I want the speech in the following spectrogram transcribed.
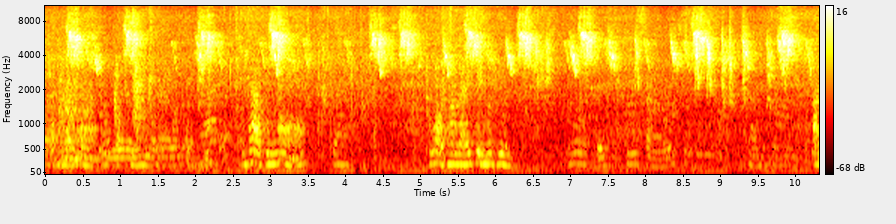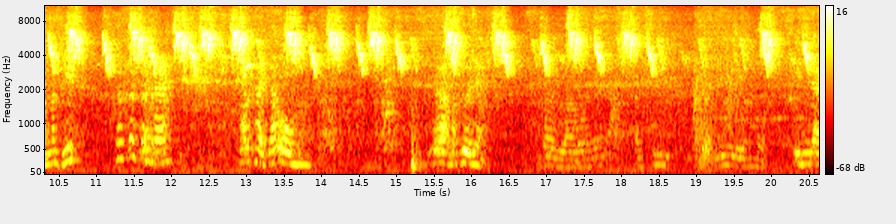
บ้านน้องอ่านกินข้าวคุณหมอ คุณหมอทำอะไรให้กินเมื่อคืนเป็นพี่สาวอันน้ำพริกใช่ไหมทอดไข่ชะอมใช่ไหมเมื่อคืนเนี่ยบ้านเราเนี่ยอาชีพแบบนี้เรียนหมดกินใหญ่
